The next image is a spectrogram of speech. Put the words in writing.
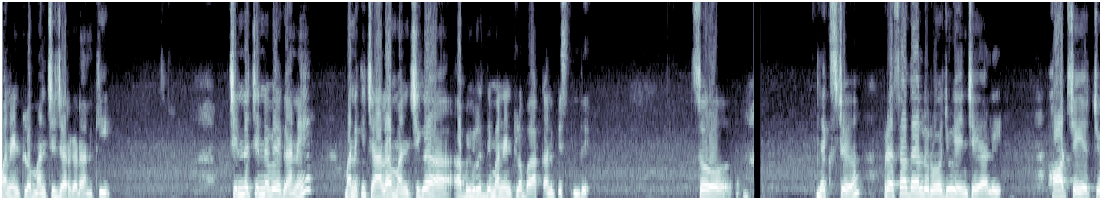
మన ఇంట్లో మంచి జరగడానికి. చిన్న చిన్నవే కానీ మనకి చాలా మంచిగా అభివృద్ధి మన ఇంట్లో బాగా కనిపిస్తుంది. సో నెక్స్ట్ ప్రసాదాలు రోజు ఏం చేయాలి? హాట్ చేయొచ్చు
